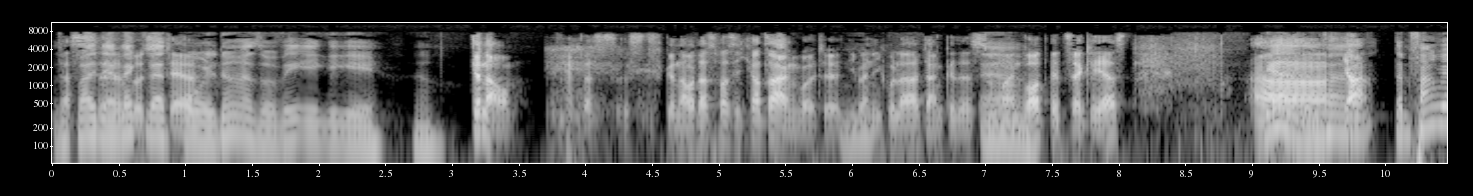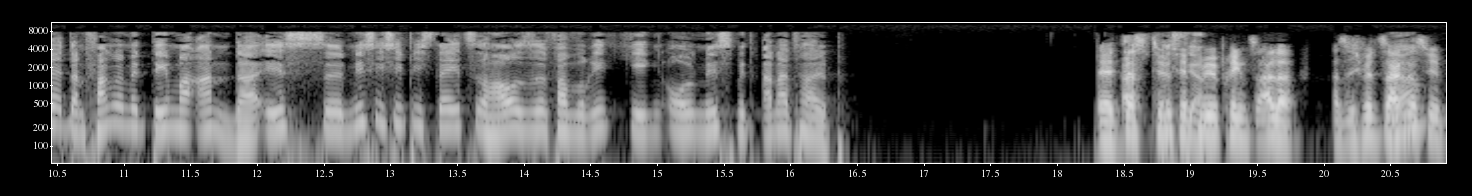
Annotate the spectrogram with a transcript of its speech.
Das war der äh, Wegwert der- Bowl, ne? Also W-E-G-G. Ja. Genau. Das ist genau das, was ich gerade sagen wollte. Mhm. Lieber Nikola, danke, dass du Ja. meinen Wortwitz erklärst. Äh, Ja, ja, Dann fangen wir, dann fangen wir mit dem mal an. Da ist äh, Mississippi State zu Hause Favorit gegen Ole Miss mit anderthalb. Äh, das Christian. tippen wir übrigens alle. Also ich würde sagen, Ja? dass wir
